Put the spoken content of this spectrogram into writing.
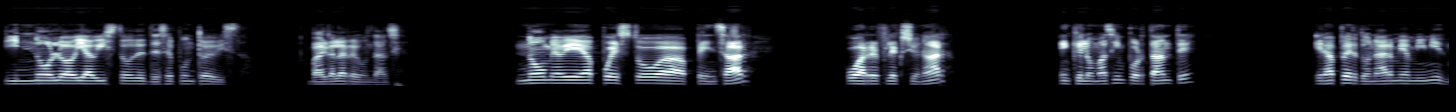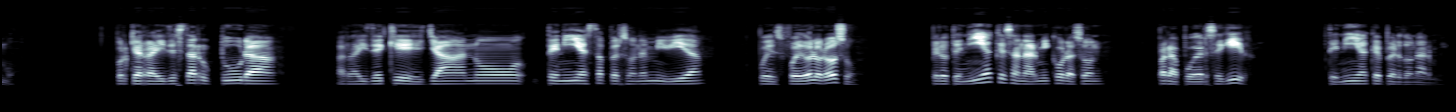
y no lo había visto desde ese punto de vista valga la redundancia. No me había puesto a pensar o a reflexionar en que lo más importante era perdonarme a mí mismo. Porque a raíz de esta ruptura, a raíz de que ya no tenía esta persona en mi vida, pues fue doloroso. Pero tenía que sanar mi corazón para poder seguir. Tenía que perdonarme.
